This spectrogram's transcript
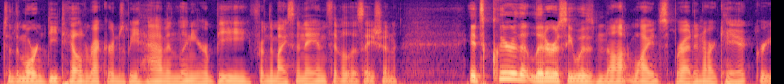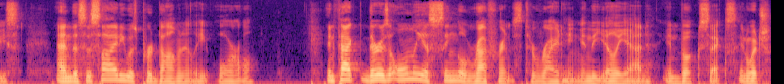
to the more detailed records we have in Linear B from the Mycenaean civilization, It's clear that literacy was not widespread in archaic Greece, and the society was predominantly oral. In fact, there is only a single reference to writing in the Iliad in Book 6, in which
